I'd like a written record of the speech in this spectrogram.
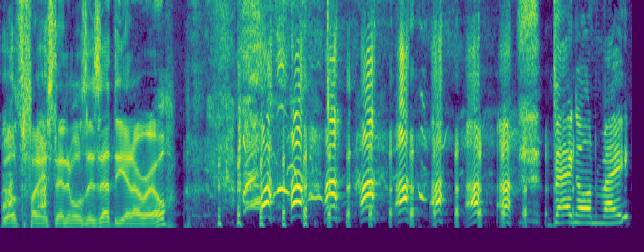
World's funniest animals. Is that the NRL? Bang on, mate.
